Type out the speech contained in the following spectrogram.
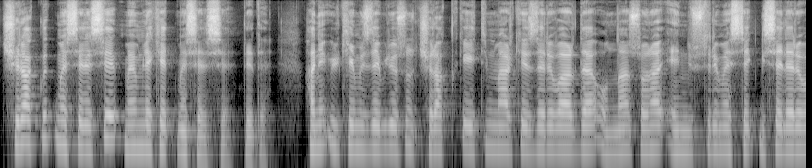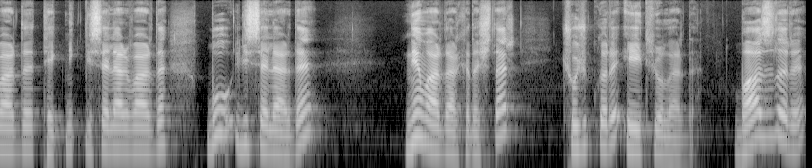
Çıraklık meselesi memleket meselesi dedi. Hani ülkemizde biliyorsunuz çıraklık eğitim merkezleri vardı. Ondan sonra endüstri meslek liseleri vardı. Teknik liseler vardı. Bu liselerde ne vardı arkadaşlar? Çocukları eğitiyorlardı. Bazıları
